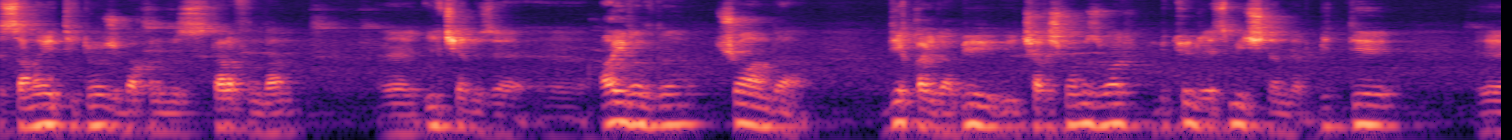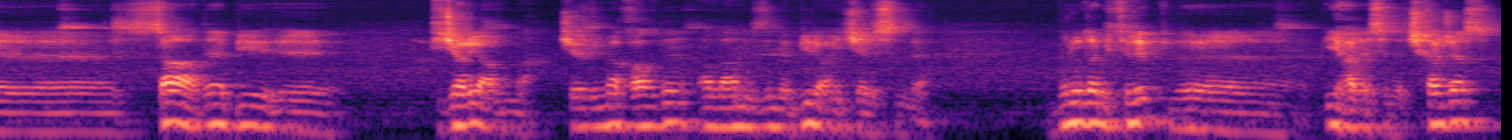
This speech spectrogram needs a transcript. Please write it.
Sanayi Teknoloji Bakanımız tarafından e, ilçemize e, ayrıldı. Şu anda DİKA'yla bir çalışmamız var. Bütün resmi işlemler bitti. E, sade bir e, ticari alma çevrilme kaldı. Allah'ın izniyle bir ay içerisinde bunu da bitirip ihalesine çıkacağız.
